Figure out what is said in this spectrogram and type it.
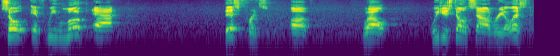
So if we look at this principle of, well, we just don't sound realistic.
